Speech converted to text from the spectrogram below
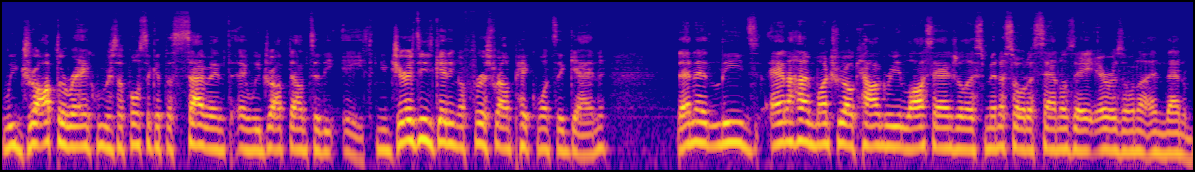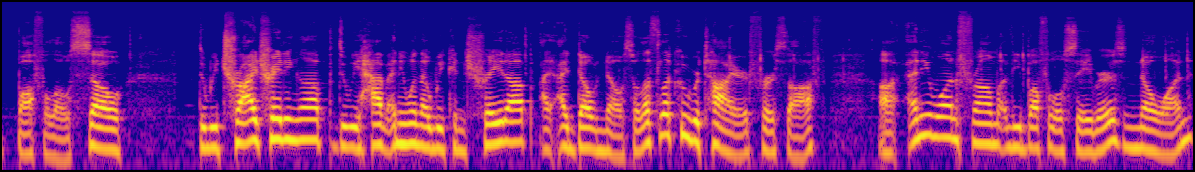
We dropped the rank. We were supposed to get the seventh, and we dropped down to the eighth. New Jersey's getting a first round pick once again. Then it leads Anaheim, Montreal, Calgary, Los Angeles, Minnesota, San Jose, Arizona, and then Buffalo. So, do we try trading up? Do we have anyone that we can trade up? I, I don't know. So, let's look who retired first off. Uh, anyone from the Buffalo Sabres? No one.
